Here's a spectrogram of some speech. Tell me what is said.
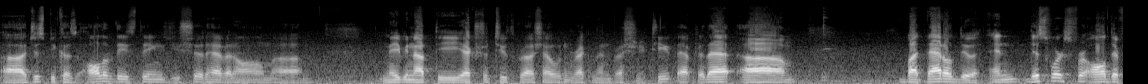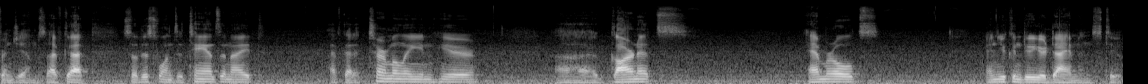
Uh, just because all of these things you should have at home. Um, maybe not the extra toothbrush. I wouldn't recommend brushing your teeth after that. Um, but that'll do it. And this works for all different gems. I've got, so this one's a tanzanite. I've got a tourmaline here uh, garnets, emeralds, and you can do your diamonds too.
